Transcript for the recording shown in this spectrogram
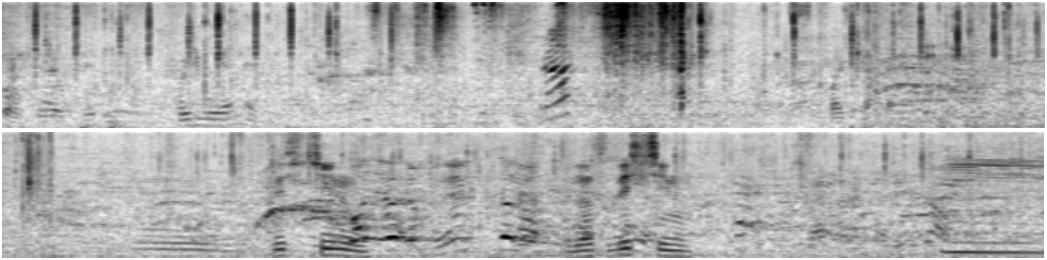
Foi de mulher, né? Destino. Eu lanço Destino. E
